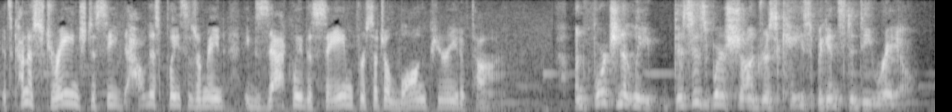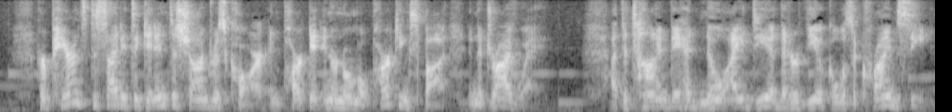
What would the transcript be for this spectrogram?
it's kind of strange to see how this place has remained exactly the same for such a long period of time. Unfortunately, this is where Shondra's case begins to derail. Her parents decided to get into Shondra's car and park it in her normal parking spot in the driveway. At the time, they had no idea that her vehicle was a crime scene.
